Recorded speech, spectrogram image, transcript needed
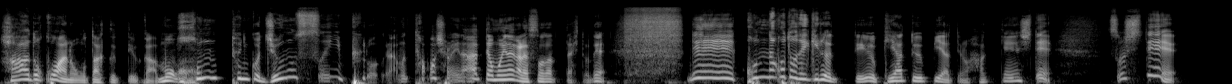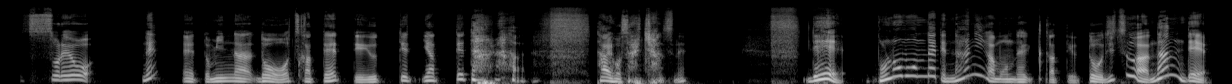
ハードコアのオタクっていうか、もう本当にこう純粋にプログラムって面白いなって思いながら育った人で、で、こんなことできるっていうピアトゥーピアっていうのを発見して、そして、それを、ね、えっと、みんなどう？使って？って言って、やってたら 逮捕されちゃうんですね。で、この問題って何が問題かっていうと、実はなんで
